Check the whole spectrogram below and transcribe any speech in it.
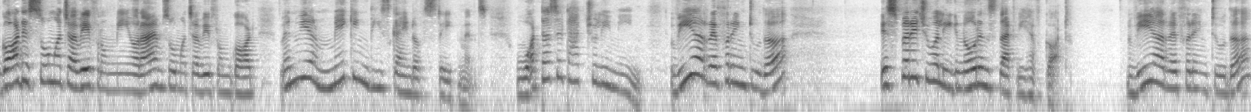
God is so much away from me or I am so much away from God, when we are making these kind of statements, what does it actually mean? We are referring to the spiritual ignorance that we have got. We are referring to the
